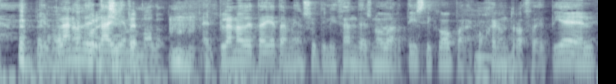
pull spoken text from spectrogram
el plano de detalle. El plano detalle también se utiliza en desnudo artístico para coger un trozo de piel.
